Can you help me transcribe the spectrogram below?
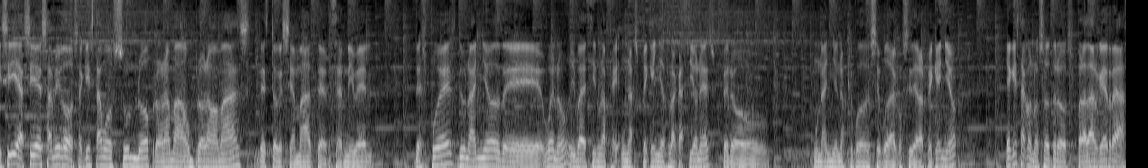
Y sí, así es, amigos. Aquí estamos un nuevo programa, un programa más de esto que se llama Tercer Nivel. Después de un año de, bueno, iba a decir unas pequeñas vacaciones, pero un año no es que se pueda considerar pequeño. Y aquí está con nosotros para dar guerra,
